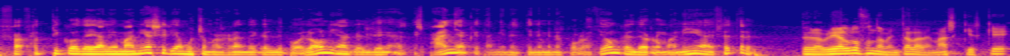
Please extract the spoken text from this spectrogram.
fáctico de Alemania sería mucho más grande que el de Polonia, que el de España, que también tiene menos población, que el de Rumanía, etcétera. Pero habría algo fundamental, además, que es que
